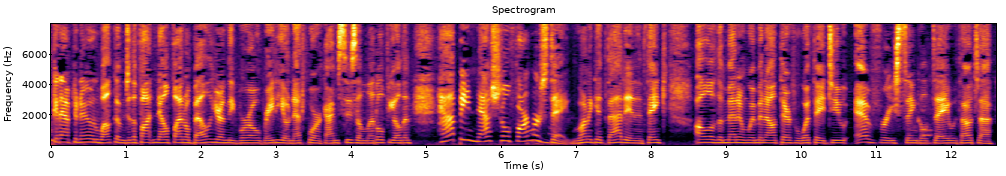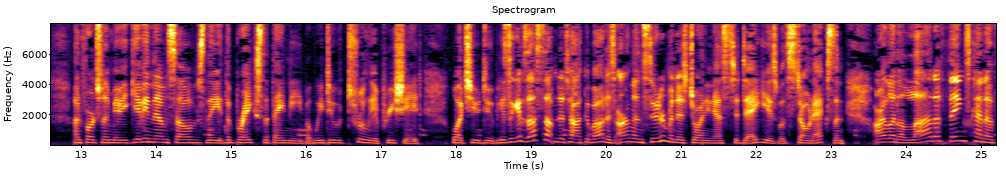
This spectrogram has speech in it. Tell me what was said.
Good afternoon. Welcome to the Fontanelle Final Bell here on the Rural Radio Network. I'm Susan Littlefield and happy National Farmers Day. We want to get that in and thank all of the men and women out there for what they do every single day without, uh, unfortunately, maybe giving themselves the, the breaks that they need. But we do truly appreciate what you do because it gives us something to talk about as Arlan Suderman is joining us today. He is with StoneX and Arlan, a lot of things kind of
